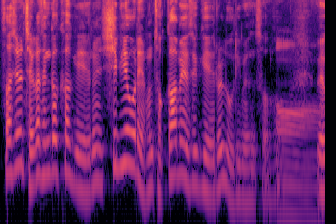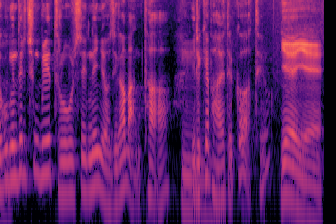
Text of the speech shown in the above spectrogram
사실은 제가 생각하기에는 12월에는 저가 매수 기회를 노리면서 어. 음. 외국인들이 충분히 들어올 수 있는 여지가 많다 이렇게 봐야 될 것 같아요. 예, 예.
